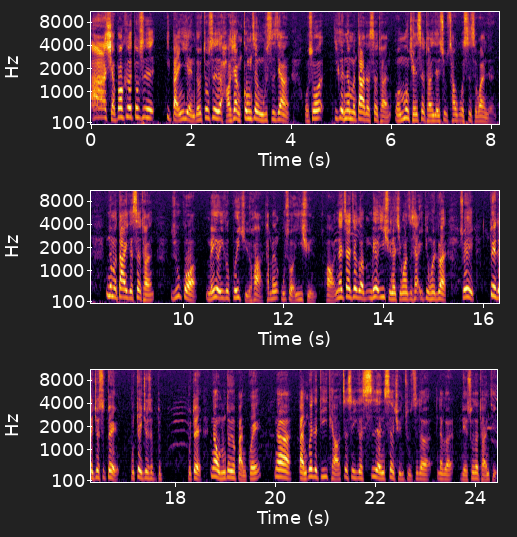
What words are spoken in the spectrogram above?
啊，小包哥都是一板一眼的，都是好像公正无私这样。”我说：“一个那么大的社团，我们目前社团人数超过四十万人，那么大一个社团，如果没有一个规矩的话，他们无所依循。好，那在这个没有依循的情况之下，一定会乱。所以对的就是对，不对就是不。”不对，那我们都有版规。那版规的第一条，这是一个私人社群组织的那个脸书的团体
